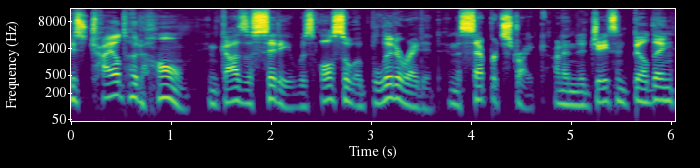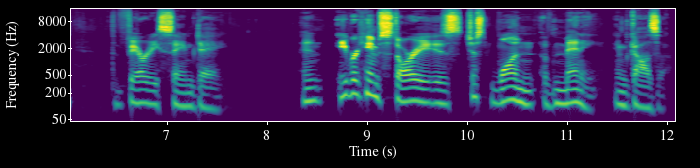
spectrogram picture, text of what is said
His childhood home in Gaza City was also obliterated in a separate strike on an adjacent building the very same day. And Ibrahim's story is just one of many in Gaza.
